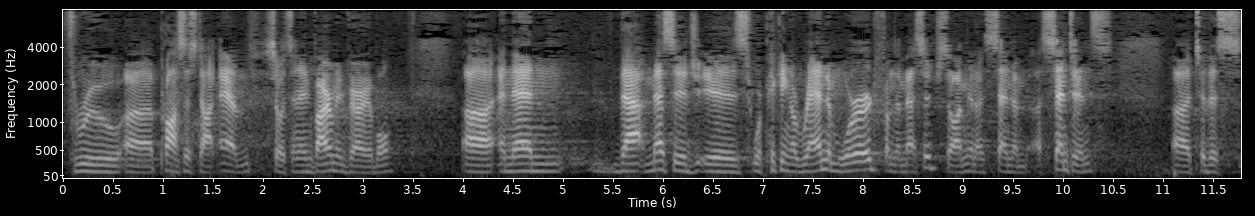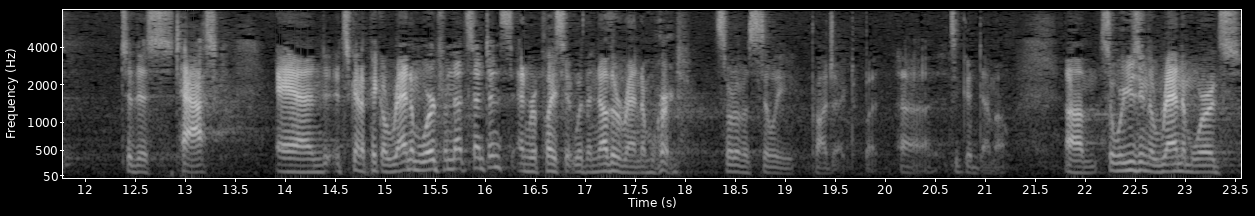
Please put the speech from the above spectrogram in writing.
through uh, process.env, so it's an environment variable. Uh, and then that message is we're picking a random word from the message. So I'm going to send a, a sentence uh, to this to this task, and it's going to pick a random word from that sentence and replace it with another random word. It's sort of a silly project, but uh, it's a good demo. Um, so we're using the random words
